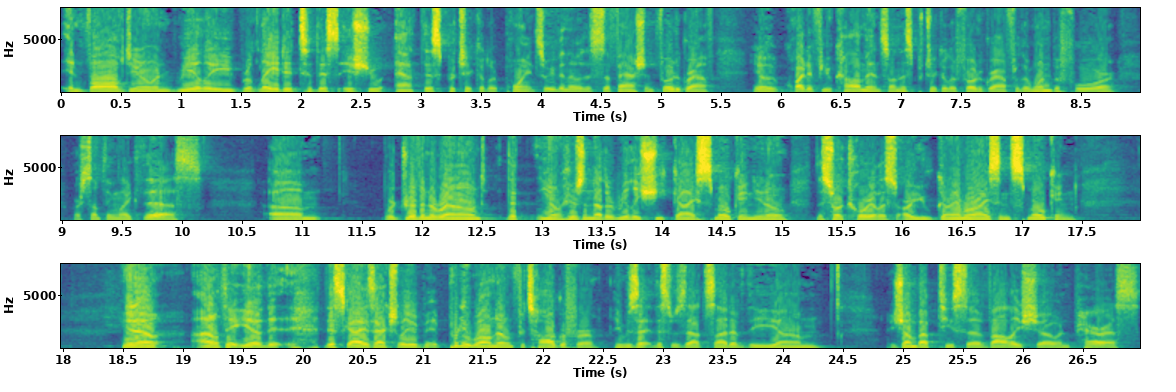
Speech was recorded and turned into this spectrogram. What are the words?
involved, you know, and really related to this issue at this particular point. So even though this is a fashion photograph, you know, quite a few comments on this particular photograph or the one before or something like this, um, were driven around that, you know, here's another really chic guy smoking, you know, the sartorialist, are you glamorizing smoking? You know, I don't think, you know, the, this guy is actually a pretty well-known photographer. He was, this was outside of the um, Giambattista Valli show in Paris,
